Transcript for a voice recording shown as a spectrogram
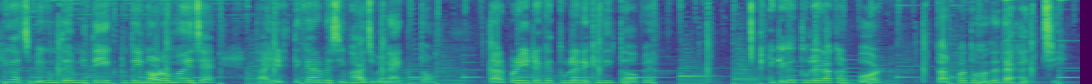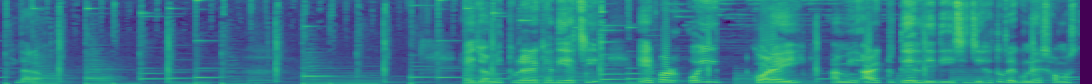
ঠিক আছে, বেগুন তো এমনিতেই একটুতেই নরম হয়ে যায়, তাই এর থেকে আর বেশি ভাজবে না একদম। তারপরে এটাকে তুলে রেখে দিতে হবে। এটাকে তুলে রাখার পর তারপর তোমাদের দেখাচ্ছি। দাঁড়াও। এই যে আমি তুলে রেখে দিয়েছি, এরপর ওই কড়াই আমি আরেকটু তেল দিয়ে দিয়েছি, যেহেতু বেগুনের সমস্ত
